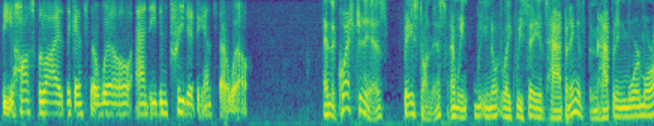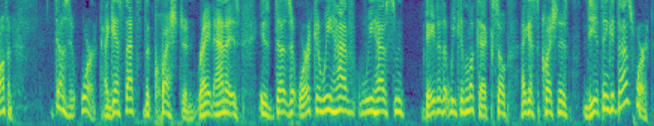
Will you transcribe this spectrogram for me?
be hospitalized against their will and even treated against their will. And the question is, based on this, and we, we, you know, like we say, it's happening. It's been happening more and more often. Does it work? I guess that's the question, right? Anna is is does it work? And we have we have some data that we can look at. So I guess the question is, do you think it does work?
